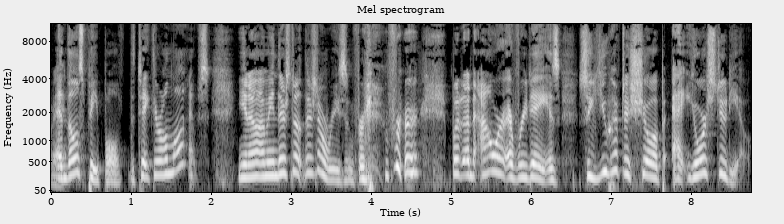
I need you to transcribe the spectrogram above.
and those people they take their own lives. You know, I mean, there's no there's no reason for for, but an hour every day is so you have to show up at your studio,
